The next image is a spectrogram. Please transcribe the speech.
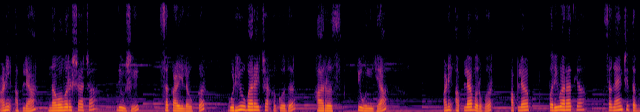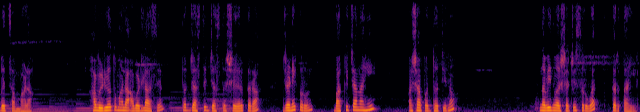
आणि आपल्या नववर्षाच्या दिवशी सकाळी लवकर गुढी उभारायच्या अगोदर हा रस पिऊन घ्या. आणि आपल्याबरोबर आपल्या परिवारातल्या सगळ्यांची तब्येत सांभाळा. हा व्हिडिओ तुम्हाला आवडला असेल तर जास्तीत जास्त शेअर करा जेणेकरून बाकीच्यांनाही अशा पद्धतीनं नवीन वर्षाची सुरुवात करता येईल.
